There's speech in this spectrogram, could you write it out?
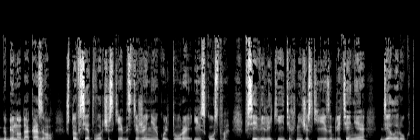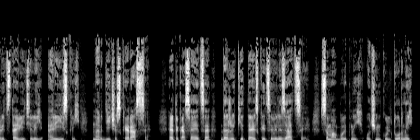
Габино доказывал, что все творческие достижения культуры и искусства, все великие технические изобретения — дело рук представителей арийской, нордической расы. Это касается даже китайской цивилизации, самобытной, очень культурной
